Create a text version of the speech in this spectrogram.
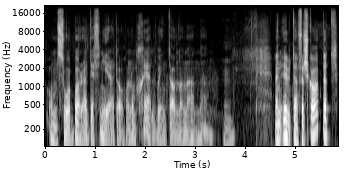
om så bara definierat av honom själv och inte av någon annan. Mm. Men utanförskapet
